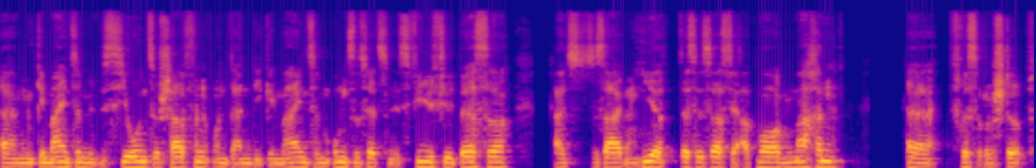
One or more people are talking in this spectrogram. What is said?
ähm, gemeinsame Vision zu schaffen und dann die gemeinsam umzusetzen, ist viel, viel besser, als zu sagen, hier, das ist, was wir ab morgen machen, äh, friss oder stirb.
